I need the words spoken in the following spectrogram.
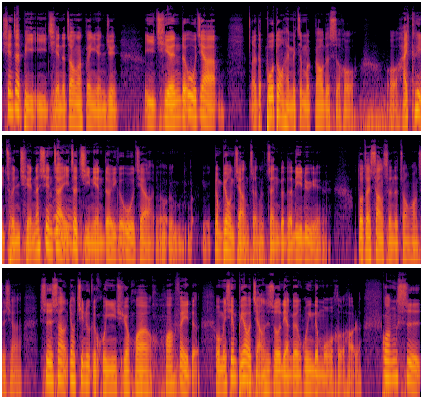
现在比以前的状况更严峻。以前的物价呃的波动还没这么高的时候，哦还可以存钱。那现在以这几年的一个物价，更不用讲整整个的利率都在上升的状况之下。事实上，要进入一个婚姻需要花花费的。我们先不要讲是说两个人婚姻的磨合好了，光是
